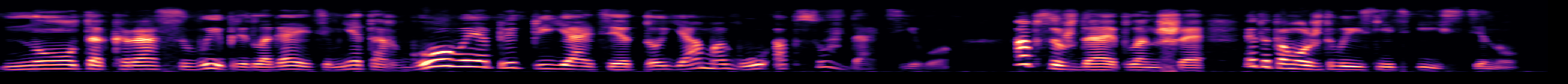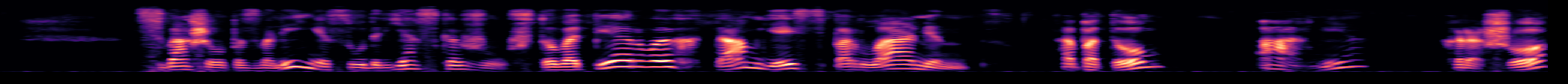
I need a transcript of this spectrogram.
«Ну, так раз вы предлагаете мне торговое предприятие, то я могу обсуждать его». «Обсуждай, планше, это поможет выяснить истину». С вашего позволения, сударь, я скажу, что, во-первых, там есть парламент, а потом армия. Хорошо.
